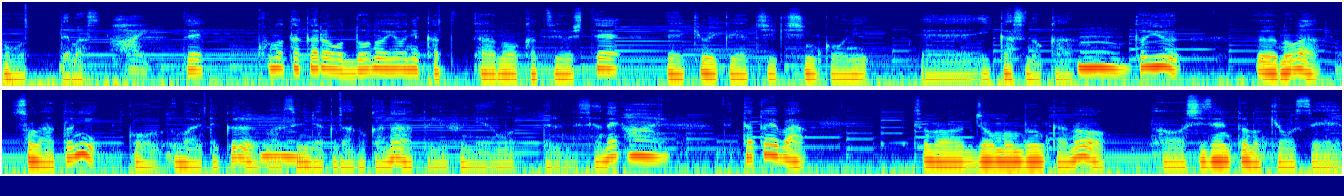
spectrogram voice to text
思ってます。うんはい、でこの宝をどのようにかあの活用して、えー、教育や地域振興に、えー、生かすのかという、のがその後にこう生まれてくる、まあ、戦略なのかなというふうに思ってるんですよね。はい、例えばその縄文文化の自然との共生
